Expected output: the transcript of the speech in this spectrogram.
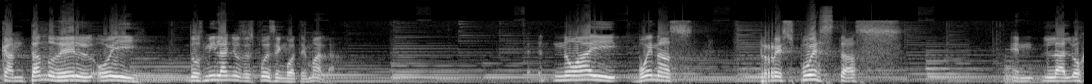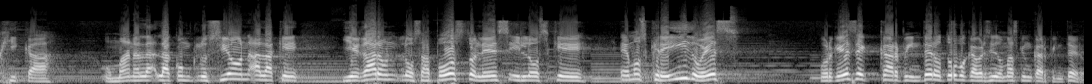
cantando de él hoy, dos mil años después en Guatemala. No hay buenas respuestas en la lógica humana. La, conclusión a la que llegaron los apóstoles y los que hemos creído es porque ese carpintero tuvo que haber sido más que un carpintero.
